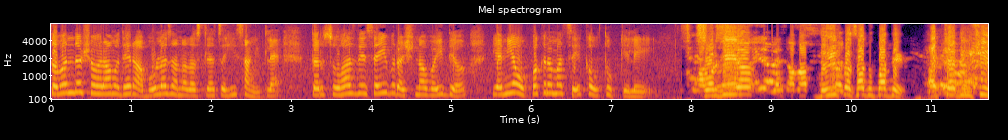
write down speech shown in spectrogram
सबंध शहरामध्ये राबवला जाणार असल्याचंही सांगितलंय. तर सुहास देसाई व रचना वैद्य यांनी या उपक्रमाचे कौतुक केले. स्वर्गीय देवीप्रसाद उपाध्ये आजच्या दिवशी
